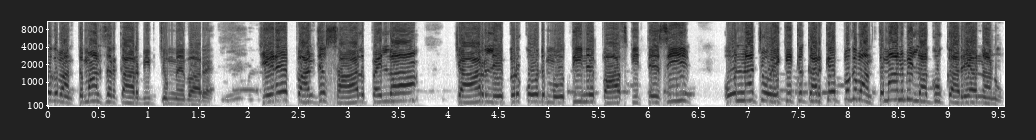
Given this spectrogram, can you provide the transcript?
ਭਗਵੰਤ ਮਾਨ ਸਰਕਾਰ ਵੀ ਜ਼ਿੰਮੇਵਾਰ ਹੈ। ਜਿਹੜੇ 5 ਸਾਲ ਪਹਿਲਾਂ ਚਾਰ ਲੇਬਰ ਕੋਡ ਮੋਦੀ ਨੇ ਪਾਸ ਕੀਤੇ ਸੀ। ਉਹਨਾਂ ਚੋਂ ਇੱਕ ਇੱਕ ਕਰਕੇ ਭਗਵੰਤ ਮਾਨ ਵੀ ਲਾਗੂ ਕਰ ਰਿਹਾ ਉਹਨਾਂ ਨੂੰ।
